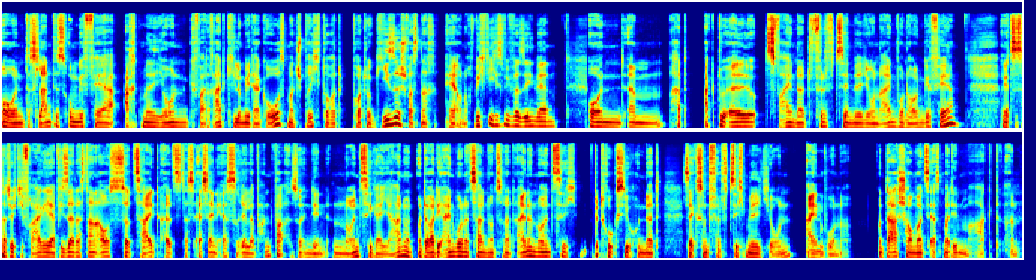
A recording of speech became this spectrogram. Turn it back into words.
Und das Land ist ungefähr acht Millionen Quadratkilometer groß. Man spricht dort Portugiesisch, was nachher auch noch wichtig ist, wie wir sehen werden. Und ähm, hat aktuell 215 Millionen Einwohner ungefähr. Und jetzt ist natürlich die Frage, ja, wie sah das dann aus zur Zeit, als das SNS relevant war, also in den 90er Jahren? Und, und da war die Einwohnerzahl 1991, betrug sie 156 Millionen Einwohner. Und da schauen wir uns erstmal den Markt an.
